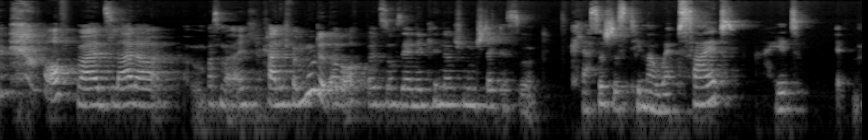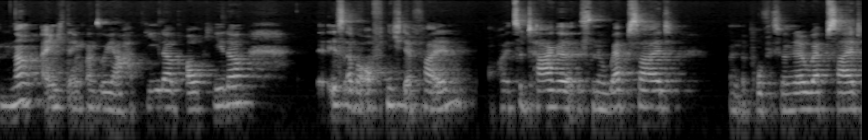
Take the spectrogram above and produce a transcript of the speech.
oftmals leider, was man eigentlich gar nicht vermutet, aber oftmals noch sehr in den Kinderschuhen steckt, ist so klassisches Thema Website. Halt, ne, eigentlich denkt man so, ja, hat jeder, braucht jeder, ist aber oft nicht der Fall. Heutzutage ist eine Website eine professionelle Website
